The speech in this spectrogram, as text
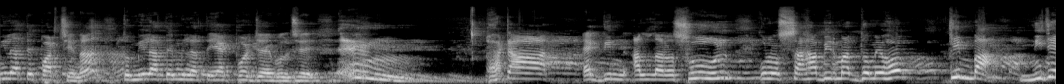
মিলাতে পারছে না, তো মিলাতে মিলাতে এক পর্যায়ে বলছে হঠাৎ একদিন আল্লাহ রসুল কোনো সাহাবির মাধ্যমে হোক কিংবা নিজে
